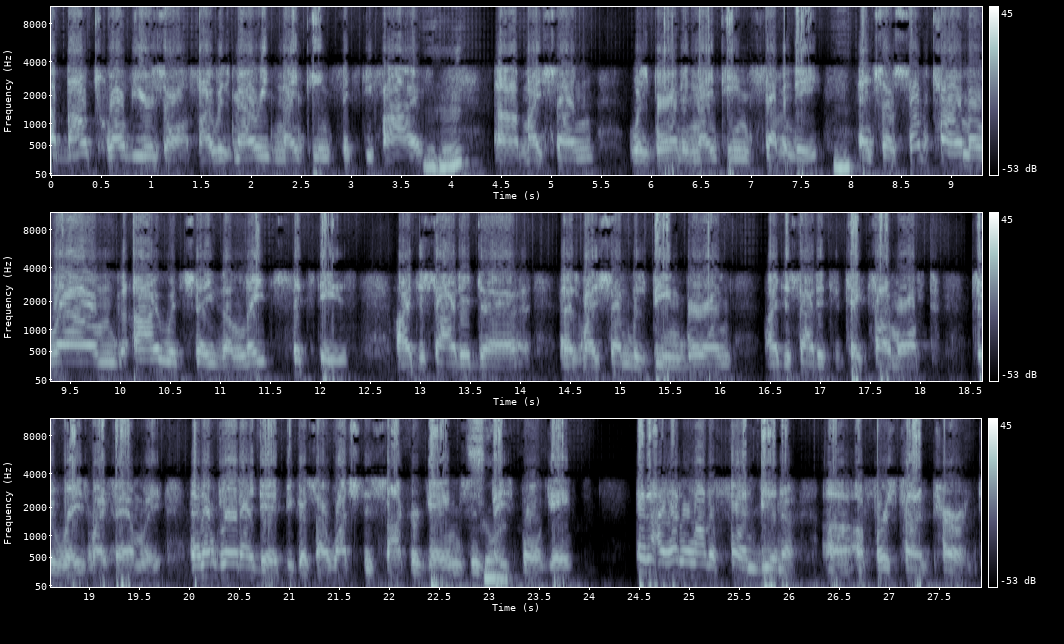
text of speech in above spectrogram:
about 12 years off. I was married in 1965. Mm-hmm. Uh, my son was born in 1970. And so sometime around, I would say the late 60s, I decided, uh, as my son was being born, I decided to take time off t- to raise my family. And I'm glad I did because I watched his soccer games, his Sure. baseball games. And I had a lot of fun being a, uh, a first time parent.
